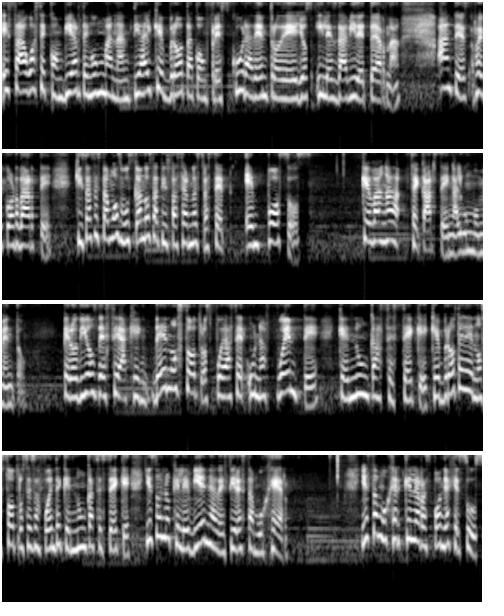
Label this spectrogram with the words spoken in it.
Esa agua se convierte en un manantial que brota con frescura dentro de ellos y les da vida eterna. Antes, recordarte, quizás estamos buscando satisfacer nuestra sed en pozos que van a secarse en algún momento pero Dios desea que de nosotros pueda ser una fuente que nunca se seque, que brote de nosotros esa fuente que nunca se seque. Y eso es lo que le viene a decir a esta mujer. Y esta mujer que le responde a Jesús,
